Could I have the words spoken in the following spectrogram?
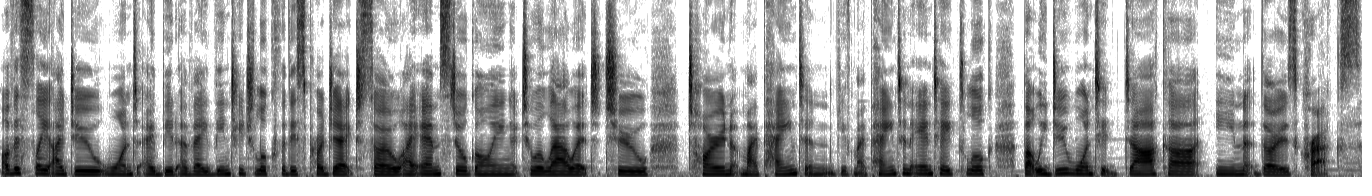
Obviously, I do want a bit of a vintage look for this project, so I am still going to allow it to tone my paint and give my paint an antique look, but we do want it darker in those cracks.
